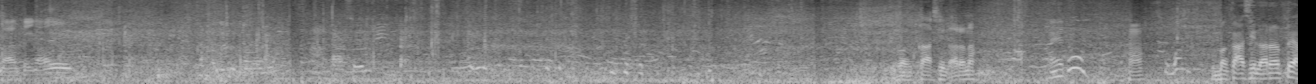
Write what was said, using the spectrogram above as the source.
Naantay na kayo. Ibang castle ara na. Ay, ito. Ha? Ibang castle ara pa.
